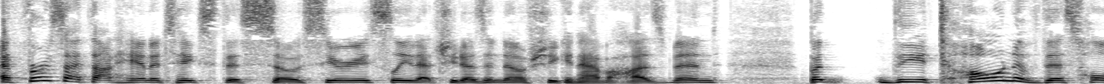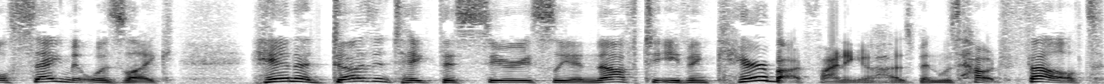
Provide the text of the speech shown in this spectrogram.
at first I thought Hannah takes this so seriously that she doesn't know if she can have a husband. But the tone of this whole segment was like, Hannah doesn't take this seriously enough to even care about finding a husband, was how it felt.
